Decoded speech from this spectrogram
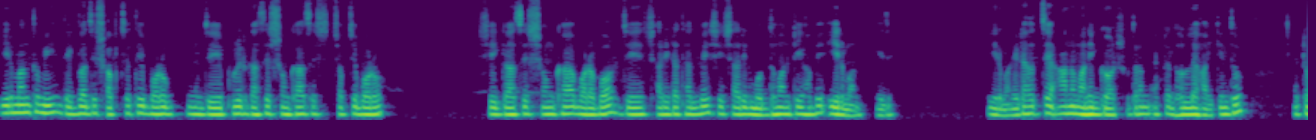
এর মান তুমি দেখবা যে সবচেয়ে বড় যে ফুলের গাছের সংখ্যা আছে, সবচেয়ে বড়, সেই গাছের সংখ্যা বরাবর যে সারিটা থাকবে, সেই সারির মধ্যমানটি হবে এর মান। এই যে, এর মান। এটা হচ্ছে আনুমানিক গড়। সুতরাং একটা ধরলে হয়। কিন্তু একটা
